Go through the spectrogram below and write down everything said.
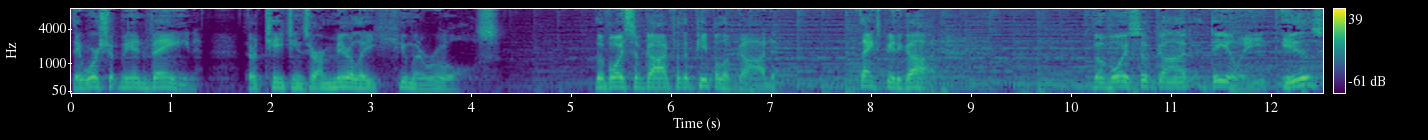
They worship me in vain. Their teachings are merely human rules. The voice of God for the people of God. Thanks be to God. The Voice of God Daily is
